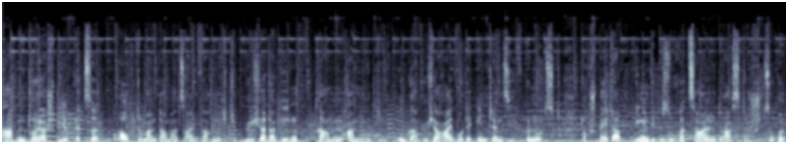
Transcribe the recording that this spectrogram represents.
Abenteuerspielplätze brauchte man damals einfach nicht. Bücher dagegen kamen an und die Ruger Bücherei wurde intensiv genutzt. Doch später gingen die Besucherzahlen drastisch zurück.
